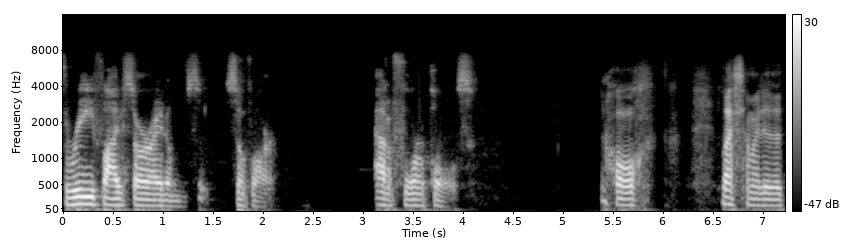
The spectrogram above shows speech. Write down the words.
three five star items so far out of four polls. Oh, last time I did a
